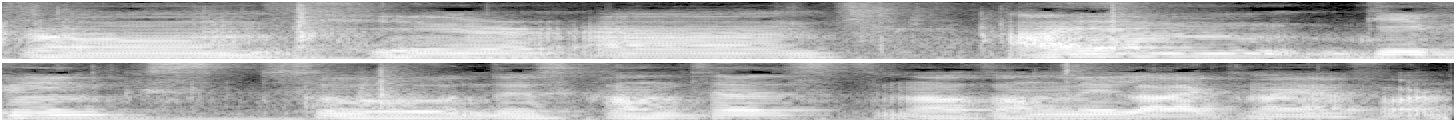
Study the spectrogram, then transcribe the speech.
from here and I am giving to this contest not only like my effort.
